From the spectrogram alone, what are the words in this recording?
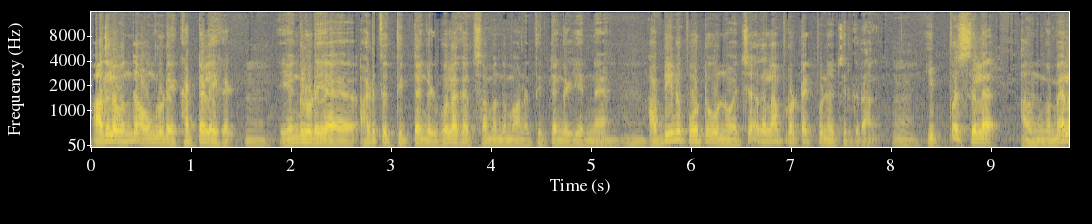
அதுல வந்து அவங்களுடைய கட்டளைகள் எங்களுடைய அடுத்த திட்டங்கள் உலக சம்பந்தமான திட்டங்கள் என்ன அப்படின்னு போட்டு ஒண்ணு வச்சு அதெல்லாம் ப்ரொடெக்ட் பண்ணி வச்சிருக்கிறாங்க. இப்ப சில அவங்க மேல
